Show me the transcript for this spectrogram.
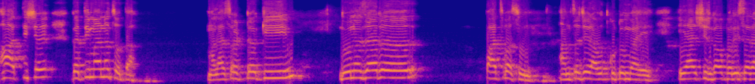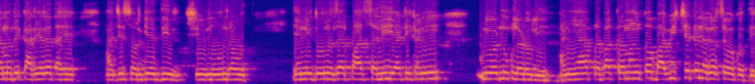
हा अतिशय गतिमानच होता. मला असं वाटतं की दोन हजार पाच पासून आमचं जे राऊत कुटुंब आहे या शिरगाव परिसरामध्ये कार्यरत आहे. माझे स्वर्गीय धीर श्री मोहन राऊत यांनी दोन हजार पाच साली या ठिकाणी निवडणूक लढवली आणि या प्रभाग क्रमांक बावीसचे ते नगरसेवक होते.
